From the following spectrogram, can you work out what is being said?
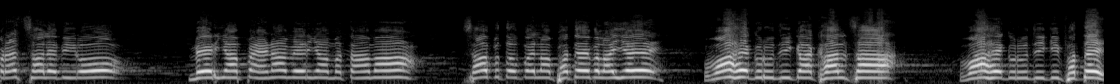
ਪ੍ਰੈਸ ਵਾਲੇ ਵੀਰੋ, ਮੇਰੀਆਂ ਭੈਣਾਂ, ਮੇਰੀਆਂ ਮਤਾਵਾਂ ਸਭ ਤੋਂ ਪਹਿਲਾਂ ਫਤਿਹ ਬੁਲਾਈਏ। ਵਾਹਿਗੁਰੂ ਜੀ ਕਾ ਖਾਲਸਾ, ਵਾਹਿਗੁਰੂ ਜੀ ਕੀ ਫਤਿਹ।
